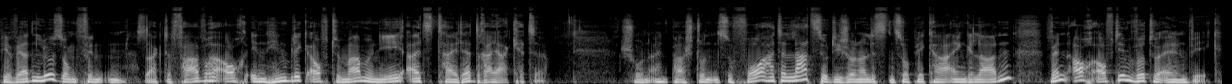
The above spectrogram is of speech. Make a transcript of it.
Wir werden Lösungen finden, sagte Favre auch in Hinblick auf Thomas Meunier als Teil der Dreierkette. Schon ein paar Stunden zuvor hatte Lazio die Journalisten zur PK eingeladen, wenn auch auf dem virtuellen Weg.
